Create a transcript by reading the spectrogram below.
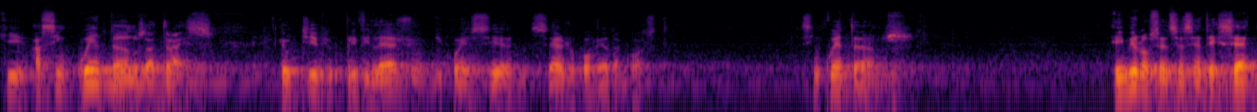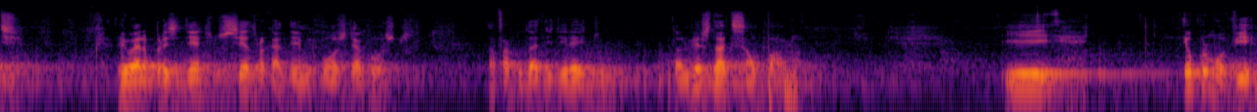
que há 50 anos atrás eu tive o privilégio de conhecer Sérgio Correia da Costa. 50 anos. Em 1967, eu era presidente do Centro Acadêmico 11 de Agosto, da Faculdade de Direito da Universidade de São Paulo. E eu promovi,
